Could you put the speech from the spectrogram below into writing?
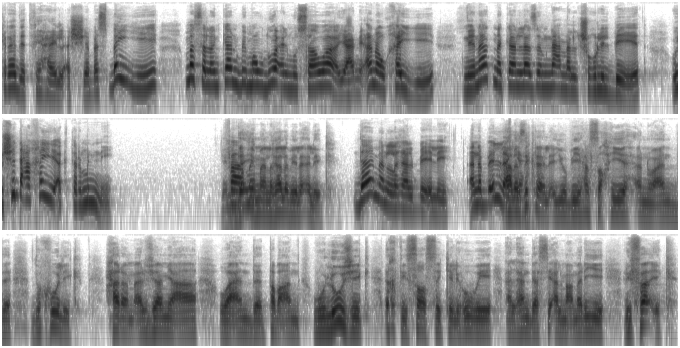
credit في هاي الأشياء. بس بيي مثلا كان بموضوع المساواة. يعني أنا وخيي اثنيناتنا كان لازم نعمل شغل البيت ويشد على خيي أكثر مني. يعني فمن- دائما الغلبه لإلك دائما الغلبة إلي. أنا بقول لك على يعني. ذكر الأيوبي هل صحيح أنه عند دخولك حرم الجامعة وعند طبعا ولوجك اختصاصك اللي هو الهندسه المعمارية رفقائك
